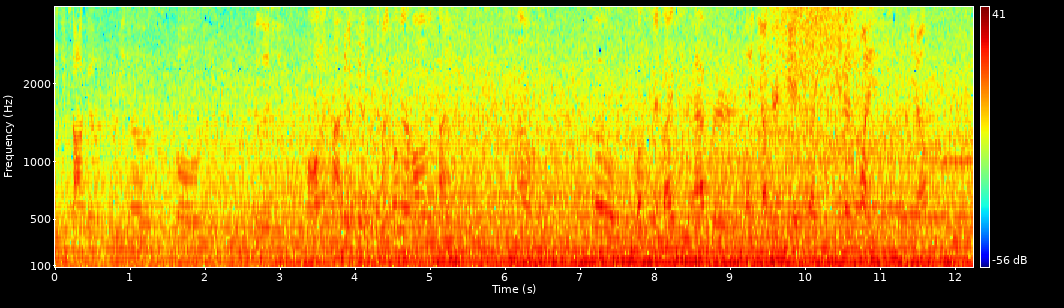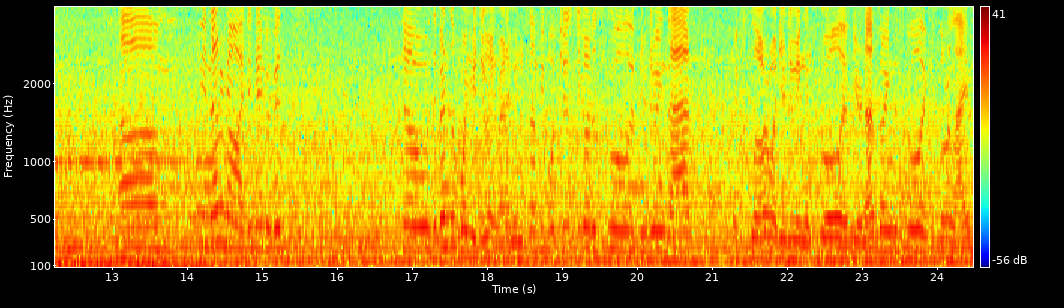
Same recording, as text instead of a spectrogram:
They do tacos, burritos, bowls, Delicious. all the time. I go there all the time. Um, so, what's some advice you would have for like younger kids, like in their twenties? You know? Um, I mean, I don't know. I think I'm a bit. So it depends on what you're doing, right? I mean, some people choose to go to school. If you're doing that, explore what you're doing in school. If you're not going to school, explore life.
